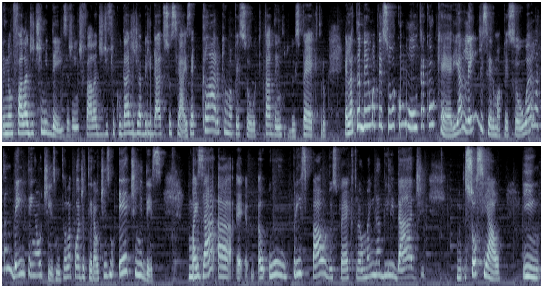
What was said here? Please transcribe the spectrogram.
não fala de timidez, a gente fala de dificuldade de habilidades sociais. É claro que uma pessoa que está dentro do espectro, ela também é uma pessoa como outra qualquer. E além de ser uma pessoa, ela também tem autismo. Então, ela pode ter autismo e timidez. Mas a, a, a, é, o principal do espectro é uma inabilidade social em,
